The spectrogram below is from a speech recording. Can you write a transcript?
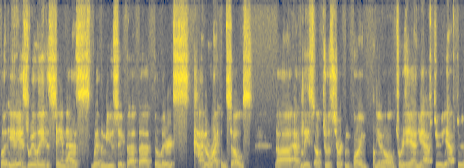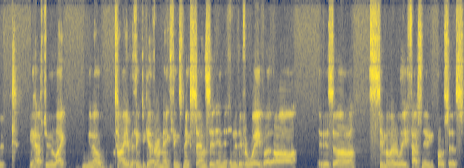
But it is really the same as with the music that, that the lyrics kind of write themselves. Uh, at least up to a certain point, you know, towards the end you have to you have to you have to like you know tie everything together and make things make sense in, in, in a different way. But uh, it is uh similarly fascinating process.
